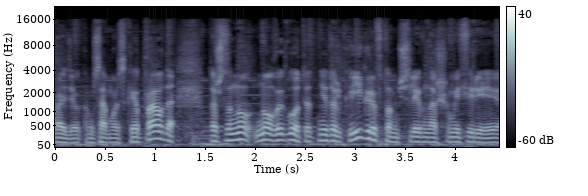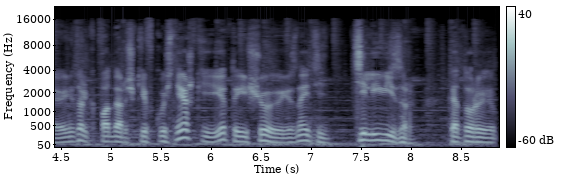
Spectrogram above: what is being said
радио «Комсомольская правда». Потому что, ну, Новый год — это не только игры, в том числе и в нашем эфире, не только подарочки и вкусняшки, и это еще, и, знаете, телевизор — который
